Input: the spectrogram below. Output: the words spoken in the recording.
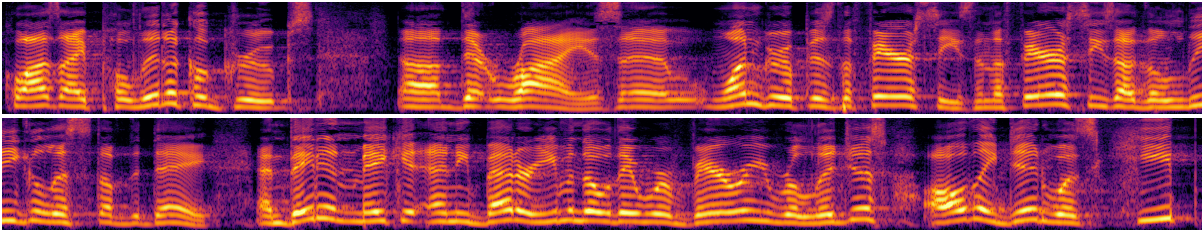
quasi political groups uh, that rise. Uh, one group is the Pharisees, and the Pharisees are the legalists of the day. And they didn't make it any better, even though they were very religious. All they did was heap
